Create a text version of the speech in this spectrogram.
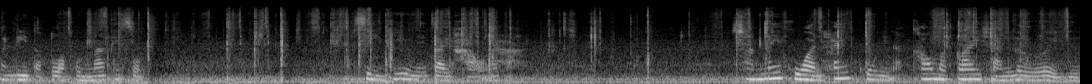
มันดีต่อตัวคุณมากที่สุด สิ่งที่อยู่ในใจเขานะคะ ฉันไม่ควรให้คุณเข้ามาใกล้ฉันเลย หรือ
